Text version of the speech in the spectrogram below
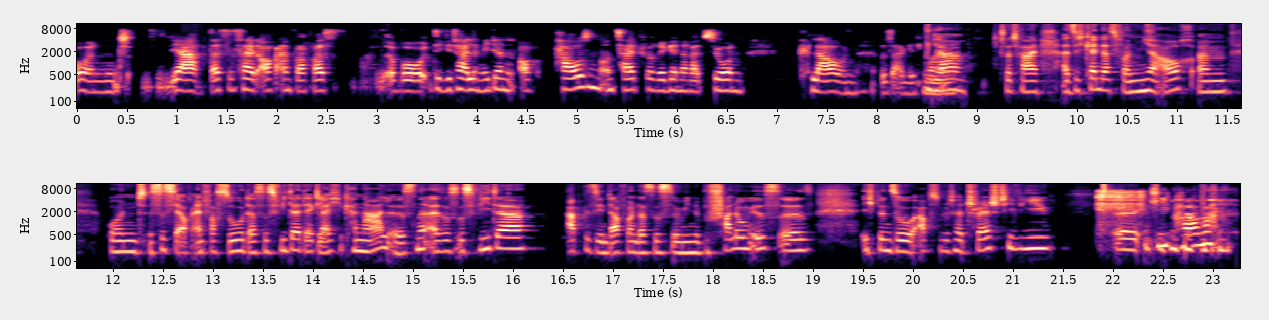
Und ja, das ist halt auch einfach was, wo digitale Medien auch Pausen und Zeit für Regeneration klauen, sage ich mal. Ja, total. Also ich kenne das von mir auch. Ähm, und es ist ja auch einfach so, dass es wieder der gleiche Kanal ist. Ne? Also es ist wieder, abgesehen davon, dass es irgendwie eine Beschallung ist, äh, ich bin so absoluter Trash-TV-Liebhaber.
